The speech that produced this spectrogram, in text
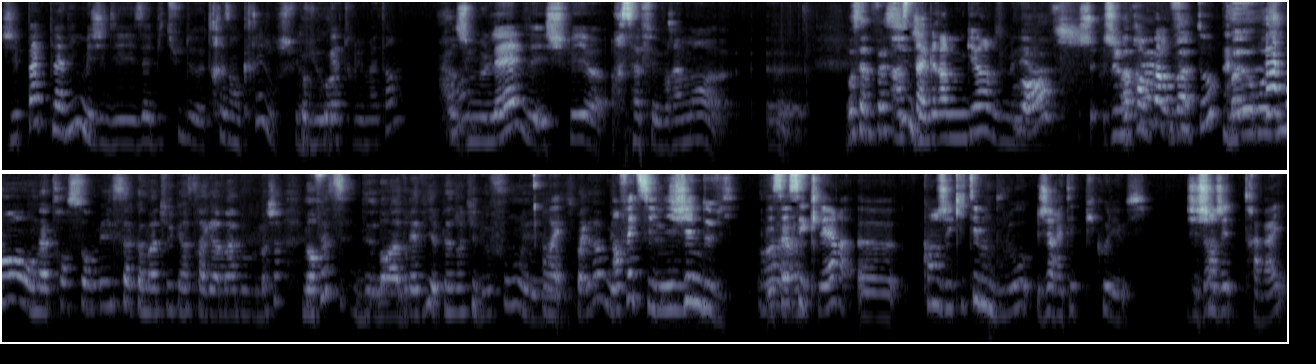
J'ai pas de planning, mais j'ai des habitudes très ancrées. Genre, je fais Comme du yoga tous les matins. Ah je ouais me lève et je fais, ça fait vraiment Moi, ça me fascine. Instagram girl. Je me, Bon. je, je me Après, prends pas en bah, photo. Malheureusement, on a transformé ça comme un truc Instagrammable ou machin. Mais en fait, dans la vraie vie, il y a plein de gens qui le font et Ouais. c'est pas grave. Mais... En fait, c'est une hygiène de vie. Ouais, Et ça, c'est clair. euh, quand j'ai quitté mon boulot, j'ai arrêté de picoler aussi. J'ai changé de travail,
